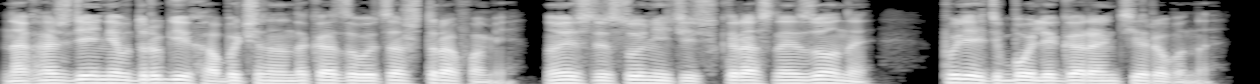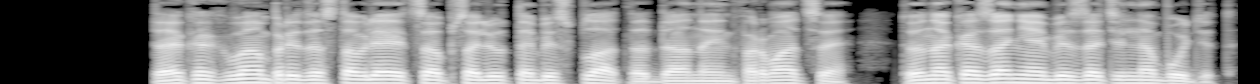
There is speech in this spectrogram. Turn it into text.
Нахождение в других обычно наказывается штрафами, но если сунетесь в красные зоны, плеть более гарантировано. Так как вам предоставляется абсолютно бесплатно данная информация, то наказание обязательно будет,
